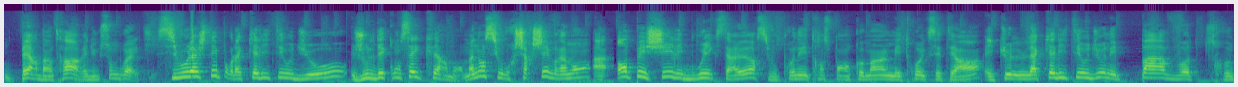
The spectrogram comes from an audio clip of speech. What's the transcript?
une paire d'intra à réduction de bruit active. Si vous l'achetez pour la qualité audio, je vous le déconseille clairement. Maintenant, si vous recherchez vraiment à empêcher les bruits extérieurs, si vous prenez les transports en commun, le métro, etc. Et que la qualité audio n'est pas votre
